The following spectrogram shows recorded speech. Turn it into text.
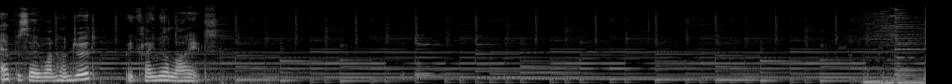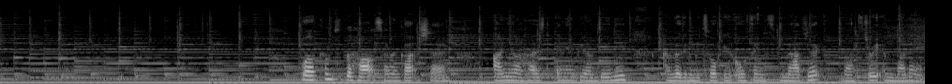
Episode 100 Reclaim Your Light. Welcome to the Heart, Soul and Gut Show. I'm your host, Amy Biondini, and we're going to be talking all things magic, mastery, and money.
